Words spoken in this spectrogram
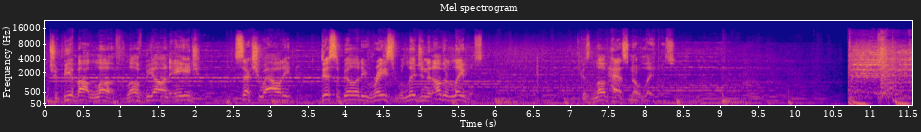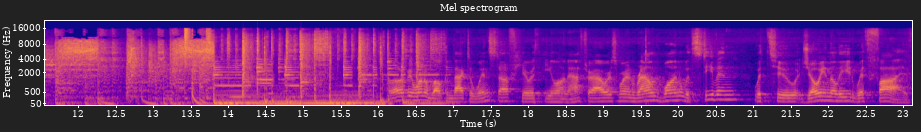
It should be about love, love beyond age, sexuality, disability, race, religion, and other labels. Because love has no labels. Hello, everyone, and. Welcome back to Win Stuff here with Elon After Hours. We're in round one with Steven with two, Joey in the lead with five,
